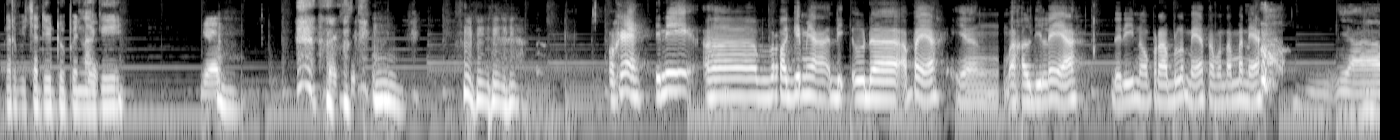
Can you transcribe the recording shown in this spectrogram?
biar bisa dihidupin lagi. game Oke, ini eh, beberapa game yang di- udah apa ya yang bakal delay ya. Jadi no problem ya teman-teman ya. Ya,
